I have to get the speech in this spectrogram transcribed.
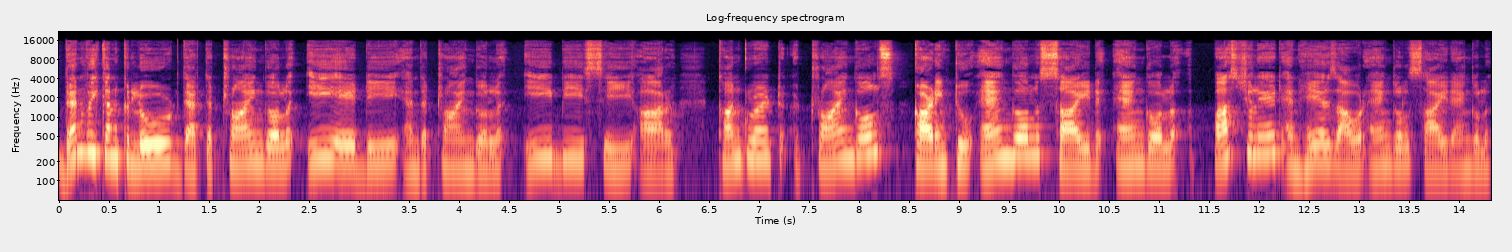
Then we conclude that the triangle EAD and the triangle EBC are congruent triangles according to angle side angle postulate and here's our angle side angle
